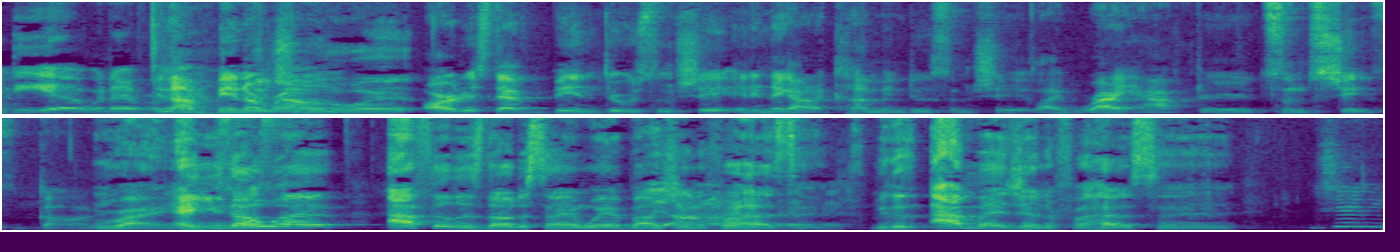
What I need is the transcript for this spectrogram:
idea or whatever. And I've been But you around know what? artists that have been through some shit, and then they gotta come and do some shit like right after some shit's gone. Right. And you So know what? I feel as though the same way about We all know Jennifer how to put Hudson. Because I met Jennifer Hudson, Jenny.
